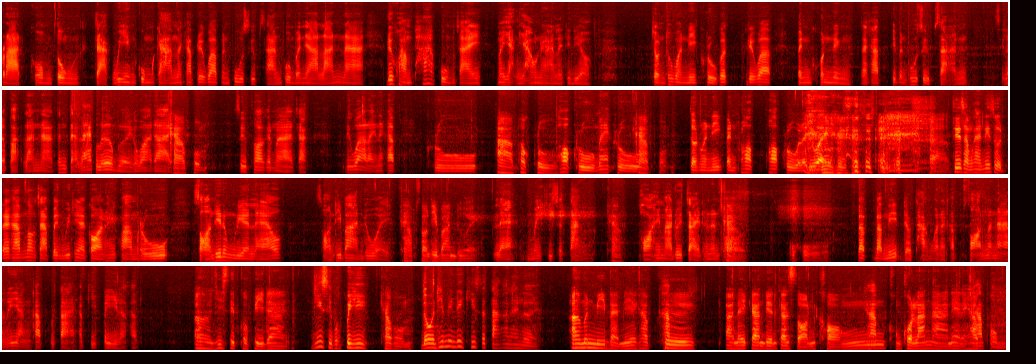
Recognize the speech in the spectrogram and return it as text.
ปราดโคมตุงจากเวียงกุมกามนะครับเรียกว่าเป็นผู้สืบสารภูมิปัญญาล้านนา ด้วยความภาคภูมิใจมาอย่างยาวนานเลยทีเดียว จนทุกวันนี้ครูก็เรียกว่าเป็นคนหนึ่งนะครับที่เป็นผู้สืบสารศิลปะล้านนา ตั้งแต่แรกเริ่มเลยก็ว่าได้ครับผมสืบทอดกันมาจากเรียกว่าอะไรนะครับ ครูอ่าพ่อครูพ่อครูแม่ครูครับผมจนวันนี้เป็นพ่อพ่อครูแล้วด้วยครับที่สำคัญที่สุดนะครับ นอกจากเป็นวิทยากรให้ความรู้ สอนที่โรงเรียนแล้ว สอนที่บ้านด้วย ครับ สอนที่บ้านด้วย และไม่คิดสตังค์ครับ ขอให้มาด้วยใจเท่านั้นพครัอบ โอ้โหแบบแบบนี้เดี๋ยวถามก่อนนะครับ สอนมานานหรือยังครับครูตายครับกี่ปีแล้วครัเออยี่สิบกว่าปีได้ บ 20กว่าปี ครับผม โดยที่ไม่ได้คิดสตังค์อะไรเลย อ่ามันมีแบบนี้ครับ ครับคืออ่าในการเรียนการสอนของครับ ของคนล้านนาเนี่ยนะครับครับผม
